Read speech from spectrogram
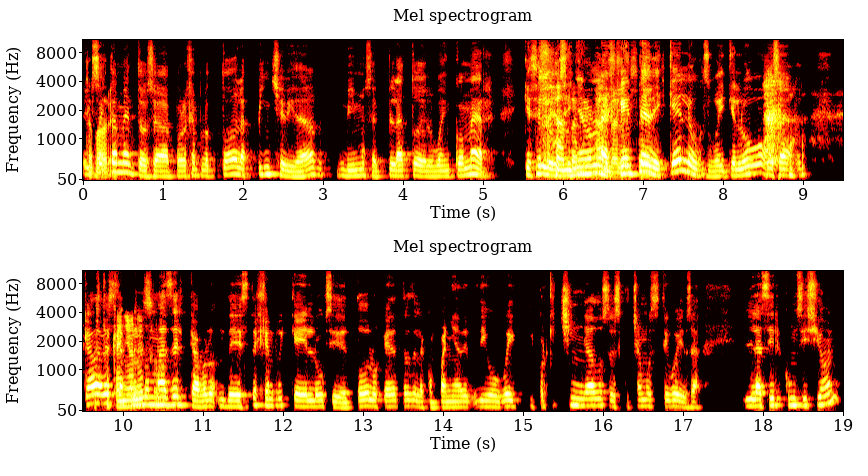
Exactamente, o sea, por ejemplo, toda la pinche vida vimos el plato del buen comer, que se le enseñaron la ándale, gente sí. de Kellogg's, güey, que luego, o sea, cada vez que aprendo eso. más del cabrón, de este Henry Kellogg's y de todo lo que hay detrás de la compañía, de- digo, güey, ¿y por qué chingados escuchamos a este güey? O sea, la circuncisión,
